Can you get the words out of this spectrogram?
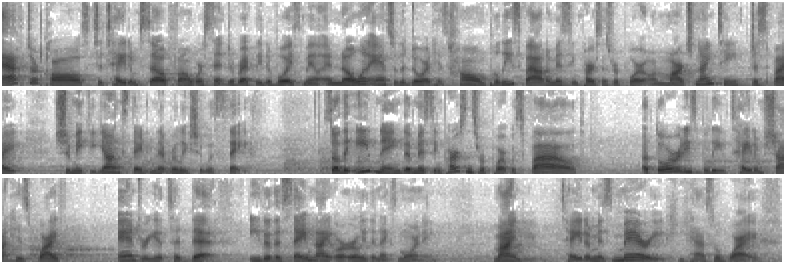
after calls to Tatum's cell phone were sent directly to voicemail and no one answered the door at his home, police filed a missing persons report on March 19th, despite Shamika Young stating that Relisha was safe. So, the evening the missing persons report was filed, authorities believe Tatum shot his wife, Andrea, to death, either the same night or early the next morning. Mind you, Tatum is married, he has a wife.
